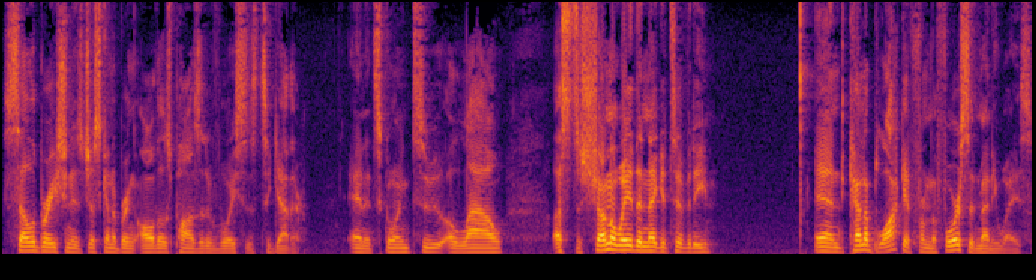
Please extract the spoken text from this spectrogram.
Celebration is just going to bring all those positive voices together, and it's going to allow us to shun away the negativity and kind of block it from the Force in many ways.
